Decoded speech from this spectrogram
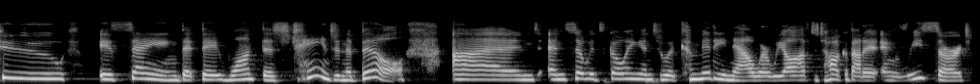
who is saying that they want this change in the bill and and so it's going into a committee now where we all have to talk about it and research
